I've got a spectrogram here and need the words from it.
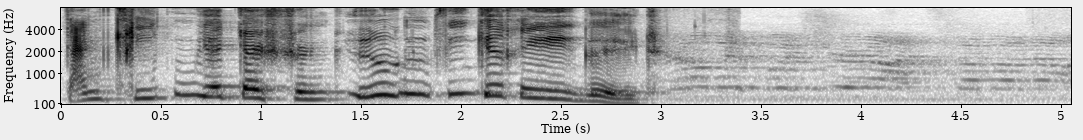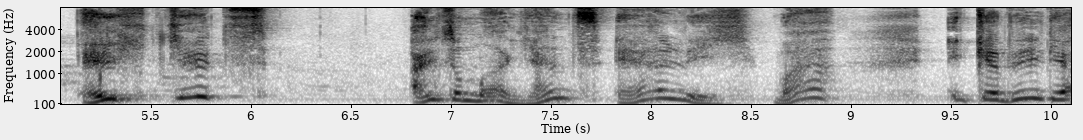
dann kriegen wir das schon irgendwie geregelt. Echt jetzt? Also mal ganz ehrlich, wa? Ich will ja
